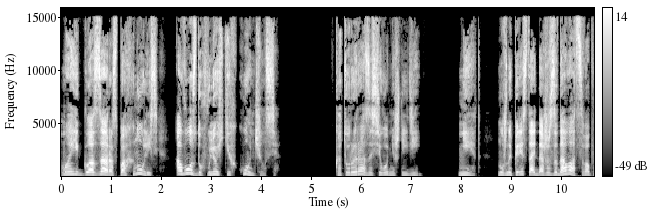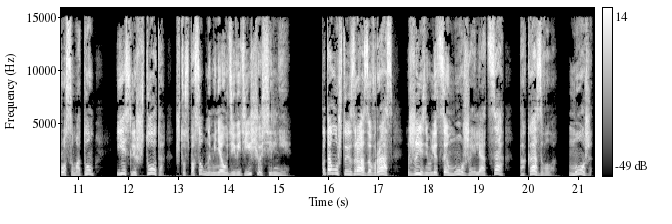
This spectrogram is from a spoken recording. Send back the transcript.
Мои глаза распахнулись, а воздух в легких кончился. Который раз за сегодняшний день? Нет, нужно перестать даже задаваться вопросом о том, есть ли что-то, что способно меня удивить еще сильнее. Потому что из раза в раз жизнь в лице мужа или отца показывала, может.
